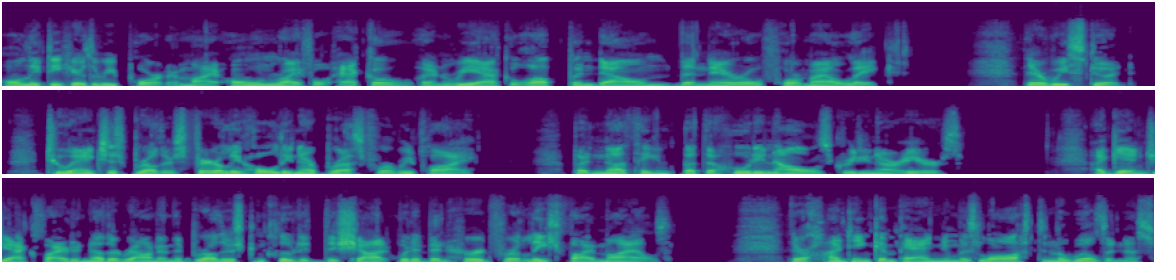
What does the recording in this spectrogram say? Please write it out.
only to hear the report of my own rifle echo and re echo up and down the narrow four mile lake. There we stood, two anxious brothers fairly holding our breaths for a reply, but nothing but the hooting owls greeting our ears. Again, Jack fired another round, and the brothers concluded the shot would have been heard for at least five miles. Their hunting companion was lost in the wilderness.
